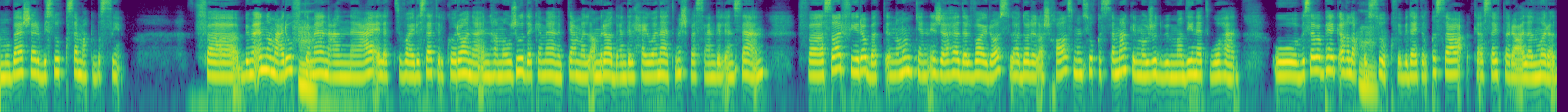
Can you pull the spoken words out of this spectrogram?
مباشر بسوق سمك بالصين فبما أنه معروف م. كمان عن عائلة فيروسات الكورونا أنها موجودة كمان بتعمل أمراض عند الحيوانات مش بس عند الإنسان فصار في ربط إنه ممكن إجا هذا الفيروس لهدول الأشخاص من سوق السمك الموجود بمدينة ووهان وبسبب هيك أغلقوا السوق في بداية القصة كسيطرة على المرض.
